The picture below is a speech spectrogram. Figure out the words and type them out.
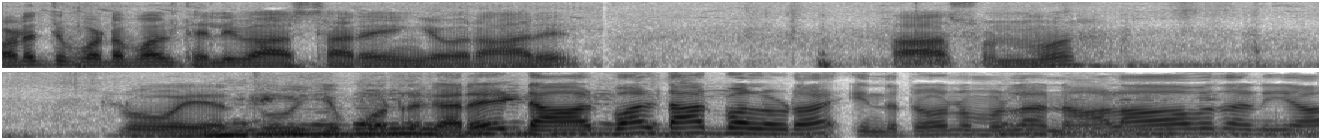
உடச்சி போட்ட பால் தெளிவாக ஆஸ்டாரு இங்கே ஒரு ஆறு. ஃபாஸ்ட் ஒன் மோர் ஸ்லோயர் தூக்கி போட்டிருக்காரு. டாட் பால் டாட் பாலோட இந்த டோர்னமெண்ட்டில் நாலாவது அணியா?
